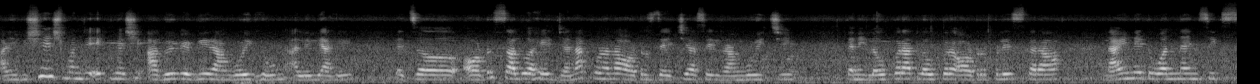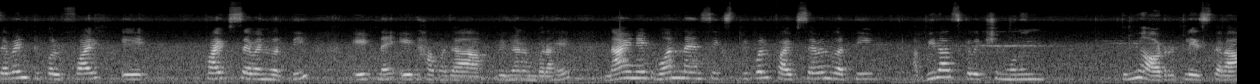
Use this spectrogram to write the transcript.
आणि विशेष म्हणजे एक मी अशी आगळी वेगळी रांगोळी घेऊन आलेली आहे. त्याचं ऑर्डर्स चालू आहे ज्यांना कोणाला ऑर्डर्स द्यायची असेल रांगोळीची त्यांनी लवकरात लवकर ऑर्डर प्लेस करा. Nine eight one nine six seven triple five A five सेवनवरती एट नाईन एट हा माझा वेगळा नंबर आहे. Nine eight one nine six triple five सेवनवरती अभिराज कलेक्शन म्हणून तुम्ही ऑर्डर प्लेस करा.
